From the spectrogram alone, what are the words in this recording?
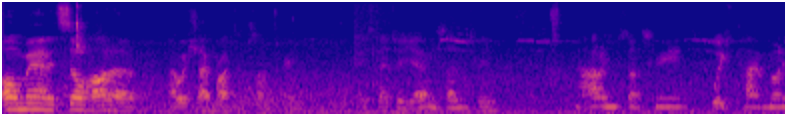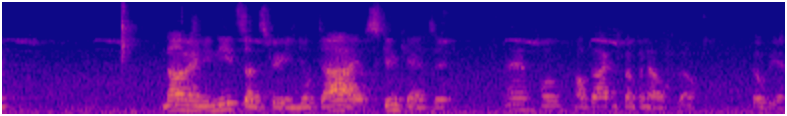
Oh man, it's so hot out. I wish I brought some sunscreen. Hey Spencer, you have any sunscreen? Nah, I don't use sunscreen. Waste time and money. Nah, man, you need sunscreen. You'll die of skin cancer. Eh, well, I'll die from something else, though. So be it.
